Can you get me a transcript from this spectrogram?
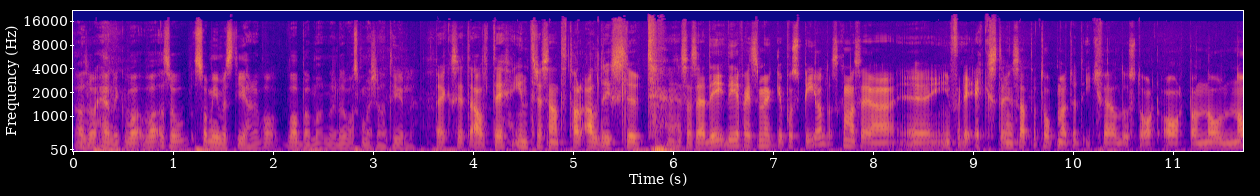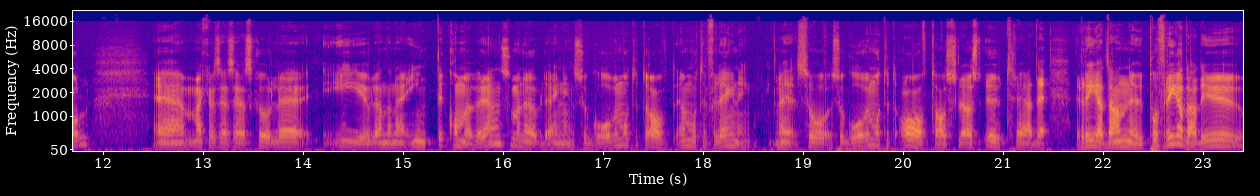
Alltså Henrik, vad, vad, alltså, som investerare, vad, vad bör man eller vad ska man känna till? Brexit är alltid intressant, tar aldrig slut. Så att säga. Det, det är faktiskt mycket på spel ska man säga eh, inför det extrainsatta toppmötet ikväll då start 18.00. Eh, man kan säga så här, skulle EU-länderna inte komma överens om en överläggning så går vi mot, ett av, äh, mot en förlängning. Eh, så, så går vi mot ett avtalslöst utträde redan nu på fredag. Det är ju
